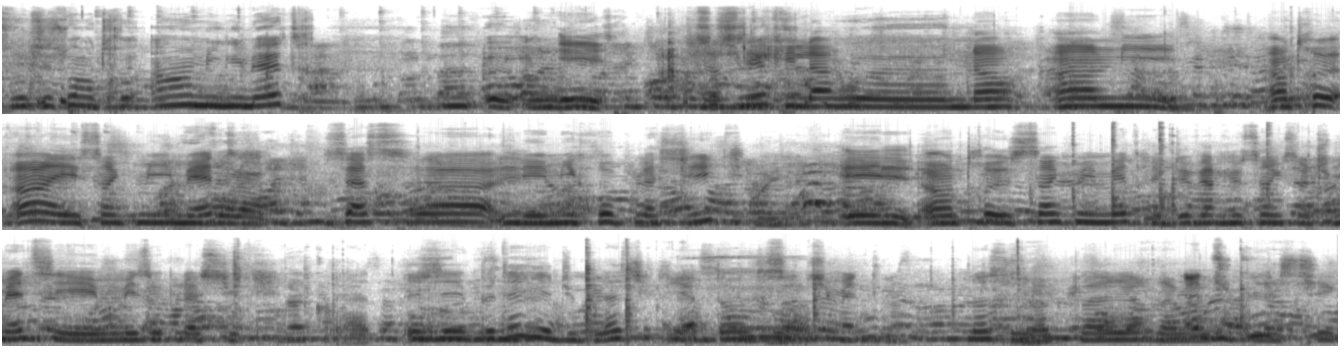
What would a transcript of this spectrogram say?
faut que ce soit entre 1 mm ou euh, 1 Et mm. Ça c'est écrit là. euh, Non, un mi- entre 1 et 5 mm. Ça sera les microplastiques. Et entre 5 mm et 2,5 cm, c'est mésoplastiques. J'ai- Peut-être il y a du plastique là-dedans. Non, ça n'a pas l'air d'avoir du plastique.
